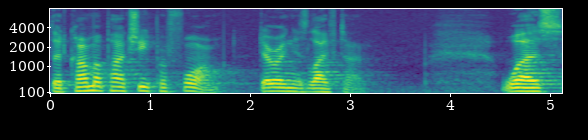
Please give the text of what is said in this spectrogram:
that Karma Pakshi performed during his lifetime was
